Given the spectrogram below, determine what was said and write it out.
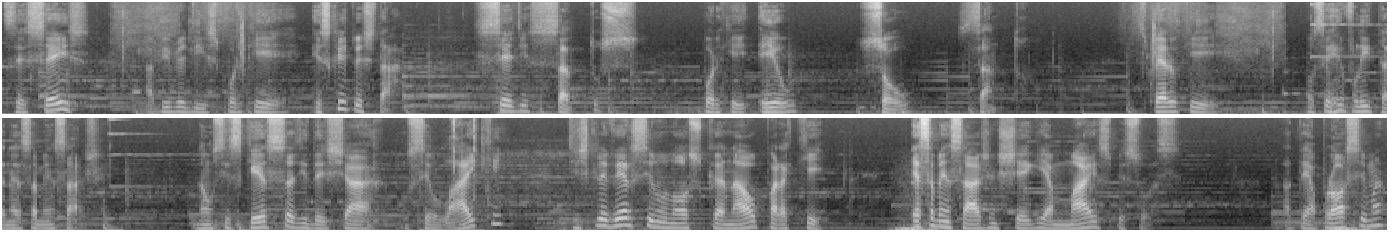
16, a Bíblia diz: Porque escrito está: sede santos, porque eu sou santo. Espero que você reflita nessa mensagem. Não se esqueça de deixar o seu like, de inscrever-se no nosso canal para que essa mensagem chegue a mais pessoas. Até a próxima.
